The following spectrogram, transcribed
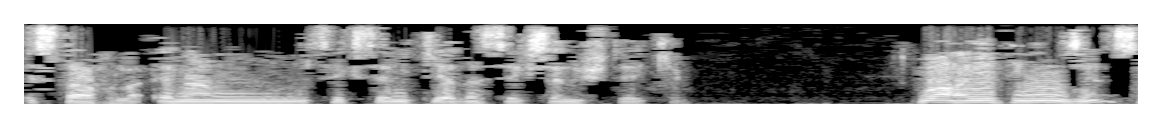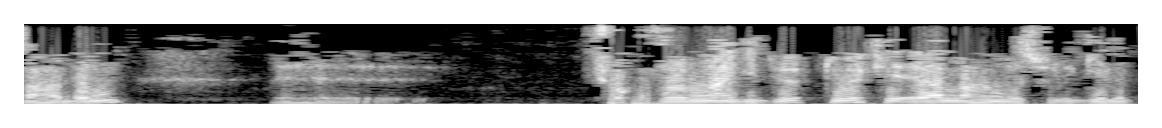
estağfurullah Enam 82 ya da 83'teki bu ayet inince sahabenin e, çok zoruna gidiyor. Diyor ki ey Allah'ın Resulü gelip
